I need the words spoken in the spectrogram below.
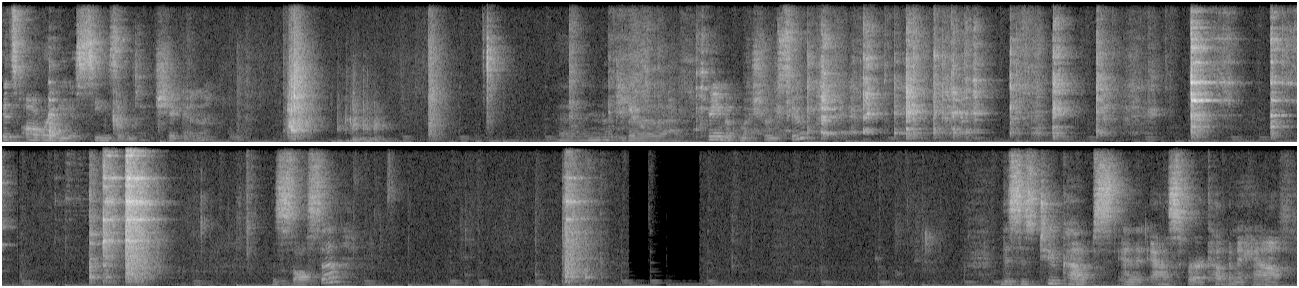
it's already a seasoned chicken. Then the cream of mushroom soup. This is two cups and it asks for a cup and a half,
